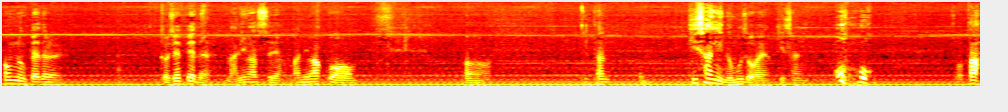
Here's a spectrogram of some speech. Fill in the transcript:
통릉 배들, 거제 배들 많이 왔어요. 많이 왔고, 어, 일단 기상이 너무 좋아요. 기상이. 오호! 좋다.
